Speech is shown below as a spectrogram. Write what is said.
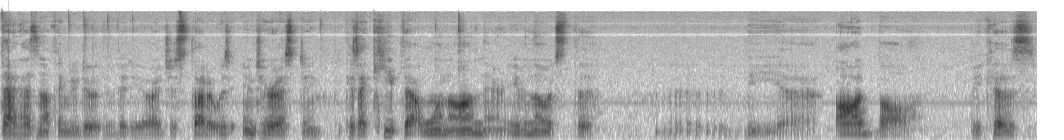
that has nothing to do with the video. I just thought it was interesting because I keep that one on there, even though it's the uh, the uh, oddball, because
